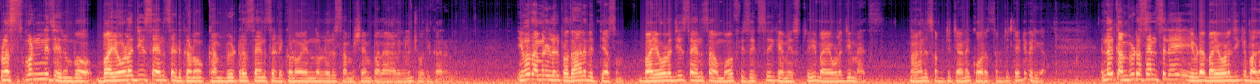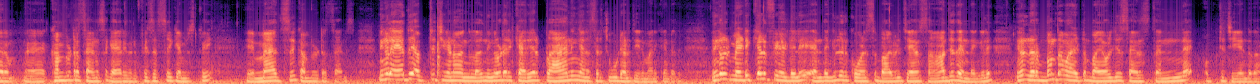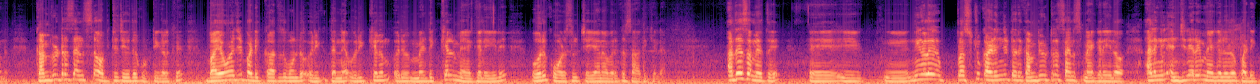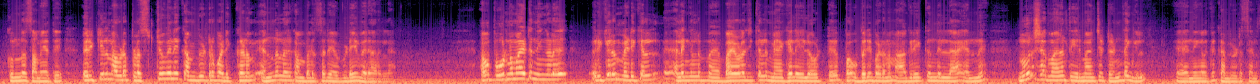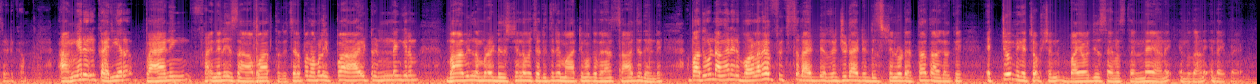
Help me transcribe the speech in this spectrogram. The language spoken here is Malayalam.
പ്ലസ് വണ്ണിന് ചേരുമ്പോൾ ബയോളജി സയൻസ് എടുക്കണോ കമ്പ്യൂട്ടർ സയൻസ് എടുക്കണോ എന്നുള്ളൊരു സംശയം പല ആളുകളും ചോദിക്കാറുണ്ട്. ഇവ തമ്മിലുള്ളൊരു പ്രധാന വ്യത്യാസം ബയോളജി സയൻസ് ആകുമ്പോൾ ഫിസിക്സ് കെമിസ്ട്രി ബയോളജി മാത്സ് നാല് സബ്ജക്റ്റാണ് സബ്ജക്റ്റ് ആയിട്ട് വരിക. എന്നാൽ കമ്പ്യൂട്ടർ സയൻസിൽ ഇവിടെ ബയോളജിക്ക് പകരം കമ്പ്യൂട്ടർ സയൻസ് കയറി വരും. Physics chemistry maths computer science നിങ്ങൾ ഏത് അപ്റ്റ് ചെയ്യണോ എന്നുള്ളത് നിങ്ങളുടെ ഒരു കരിയർ പ്ലാനിങ് അനുസരിച്ച് കൂടിയാണ് തീരുമാനിക്കേണ്ടത്. നിങ്ങൾ മെഡിക്കൽ ഫീൽഡിൽ എന്തെങ്കിലും ഒരു കോഴ്സ് ഭാവിയിൽ ചെയ്യാൻ സാധ്യത ഉണ്ടെങ്കിൽ നിങ്ങൾ നിർബന്ധമായിട്ടും ബയോളജി സയൻസ് തന്നെ ഒപ്റ്റ് ചെയ്യേണ്ടതാണ്. കമ്പ്യൂട്ടർ സയൻസ് ഓപ്റ്റ് ചെയ്ത കുട്ടികൾക്ക് ബയോളജി പഠിക്കാത്തത് കൊണ്ട് ഒരു തന്നെ ഒരിക്കലും ഒരു മെഡിക്കൽ മേഖലയിൽ ഒരു കോഴ്സും ചെയ്യാൻ അവർക്ക് സാധിക്കില്ല. അതേസമയത്ത് ഈ നിങ്ങൾ പ്ലസ് ടു കഴിഞ്ഞിട്ട് ഒരു കമ്പ്യൂട്ടർ സയൻസ് മേഖലയിലോ അല്ലെങ്കിൽ എഞ്ചിനീയറിംഗ് മേഖലയിലോ പഠിക്കുന്ന സമയത്ത് ഒരിക്കലും അവിടെ പ്ലസ് ടുവിന് കമ്പ്യൂട്ടർ പഠിക്കണം എന്നുള്ള ഒരു കമ്പൽസറി എവിടെയും വരാറില്ല. അപ്പോൾ പൂർണമായിട്ട് നിങ്ങൾ ഒരിക്കലും മെഡിക്കൽ അല്ലെങ്കിൽ ബയോളജിക്കൽ മേഖലയിലോട്ട് ഉപരിപഠനം ആഗ്രഹിക്കുന്നില്ല എന്ന് നൂറ് ശതമാനം തീരുമാനിച്ചിട്ടുണ്ടെങ്കിൽ നിങ്ങൾക്ക് കമ്പ്യൂട്ടർ സയൻസ് എടുക്കാം. അങ്ങനെ ഒരു കരിയർ പ്ലാനിങ് ഫൈനലൈസ് ആവാത്തത്. ചിലപ്പോൾ നമ്മൾ ഇപ്പോൾ ആയിട്ടുണ്ടെങ്കിലും ഭാവിയിൽ നമ്മുടെ ഡിസിഷനിലൊക്കെ ചെറിയ ചെറിയ മാറ്റങ്ങളൊക്കെ വരാൻ സാധ്യതയുണ്ട്. അപ്പോൾ അതുകൊണ്ട് അങ്ങനെ ഒരു വളരെ ഫിക്സഡ് ആയിട്ട് റിജിഡ് ആയിട്ട് ഡിസിഷനിലോട്ട് എത്താത്ത ആളുകൾക്ക് ഏറ്റവും മികച്ച ഓപ്ഷൻ ബയോളജി സയൻസ് തന്നെയാണ് എന്നതാണ് എന്റെ അഭിപ്രായം.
